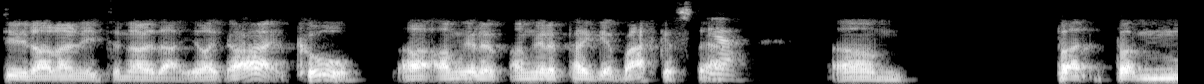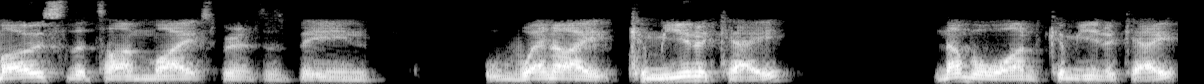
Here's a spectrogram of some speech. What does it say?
dude, I don't need to know that. You're like, all right, cool. Uh, I'm gonna I'm gonna take it back a step. Yeah. Um, but but most of the time, my experience has been when I communicate. Number one, communicate.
